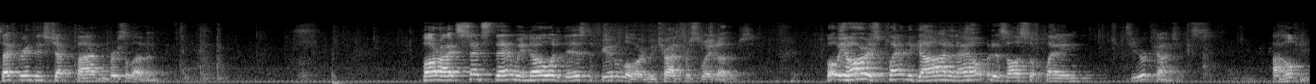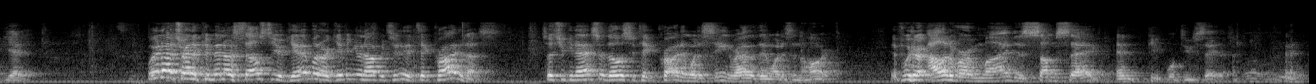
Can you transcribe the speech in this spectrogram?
Second Corinthians chapter 5 and verse 11. Paul writes, Since then we know what it is to fear the Lord, we try to persuade others. What we are is plain to God, and I hope it is also plain to your conscience. I hope you get it. We're not trying to commend ourselves to you again, but are giving you an opportunity to take pride in us, so that you can answer those who take pride in what is seen rather than what is in the heart. If we are out of our mind, as some say, and people do say that,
